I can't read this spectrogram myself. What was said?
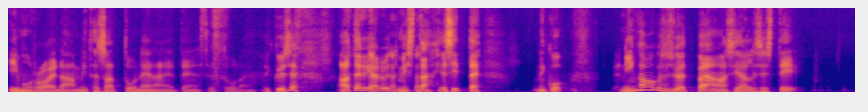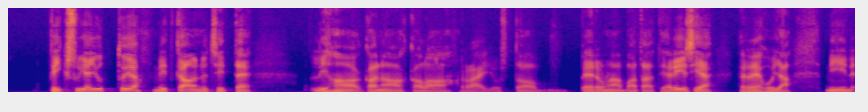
imuroidaan, mitä sattuu nenän eteen sitten tulee. Ja kyllä se ateriarytmistä ja sitten niin, kuin, niin kauan kun sä syöt pääasiallisesti fiksuja juttuja, mitkä on nyt sitten lihaa, kanaa, kalaa, raijustoa, perunaa, batatia, riisiä ja rehuja, niin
